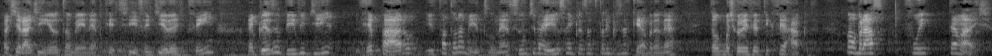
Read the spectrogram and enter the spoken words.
Pra gerar dinheiro também, né? Porque sem dinheiro, sem a empresa vive de reparo e faturamento, né? Se não tiver isso, a empresa toda a empresa quebra, né? Então algumas coisas às vezes tem que ser rápida. Um abraço, fui, até mais.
